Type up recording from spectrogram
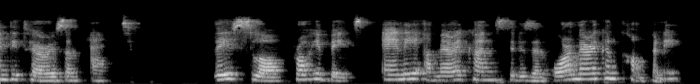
Anti-Terrorism Act. This law prohibits any American citizen or American company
